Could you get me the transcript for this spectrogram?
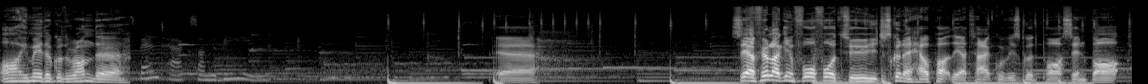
Oh, he made a good run there. Yeah. See, I feel like in 4-4-2, he's just going to help out the attack with his good passing, but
